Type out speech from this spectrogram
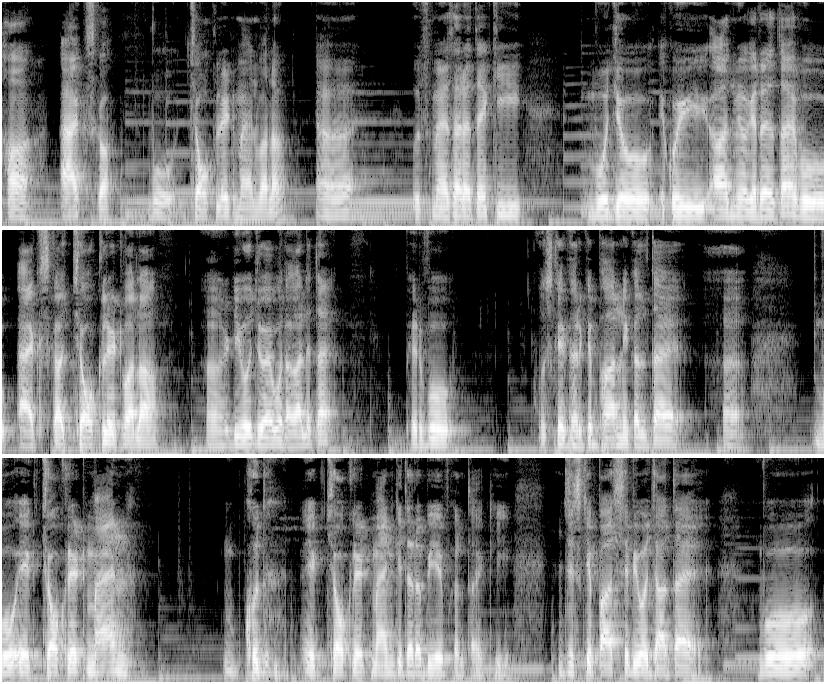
हाँ एक्स का, वो चॉकलेट मैन वाला उसमें ऐसा रहता है कि वो जो कोई आदमी वगैरह रहता है, वो एक्स का चॉकलेट वाला डिओ जो है वो लगा लेता है। फिर वो उसके घर के बाहर निकलता है। वो एक चॉकलेट मैन खुद एक चॉकलेट मैन की तरह बिहेव करता है कि जिसके पास से भी वो जाता है, वो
